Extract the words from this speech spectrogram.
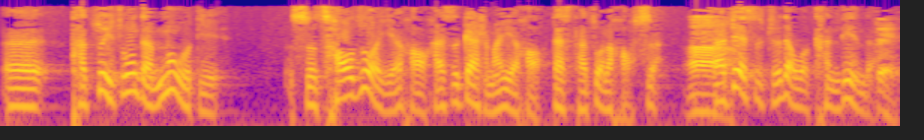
呃，他最终的目的是操作也好，还是干什么也好，但是他做了好事啊，这是值得我肯定的。对。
